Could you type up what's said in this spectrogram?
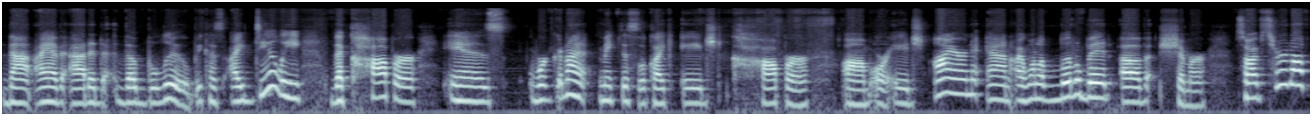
that I have added the blue because ideally the copper is, we're to make this look like aged copper um, or aged iron. And I want a little bit of shimmer. So I've started off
